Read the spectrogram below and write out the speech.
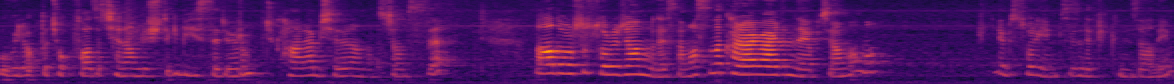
Bu vlogda çok fazla çenem düştü gibi hissediyorum. Çünkü hala bir şeyler anlatacağım size. Daha doğrusu soracağım mı desem. Aslında karar verdim ne yapacağım ama yine bir sorayım. Sizin de fikrinizi alayım.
